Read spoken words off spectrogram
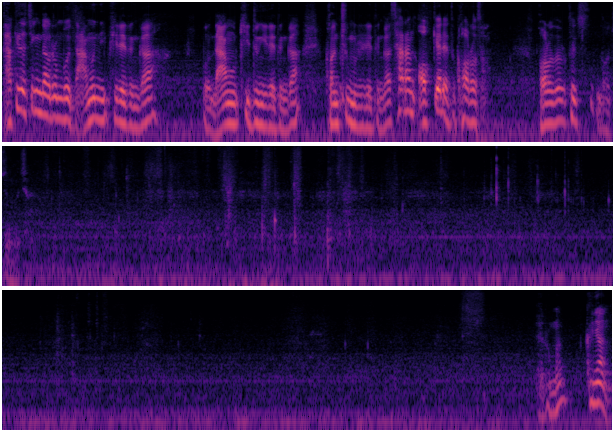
밖에서 찍는다 그러면 뭐 나뭇잎이라든가 뭐 나무 기둥이라든가 건축물이라든가 사람 어깨라도 걸어서 걸어서 이렇게 넣어주는 거죠. 여러분 그냥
